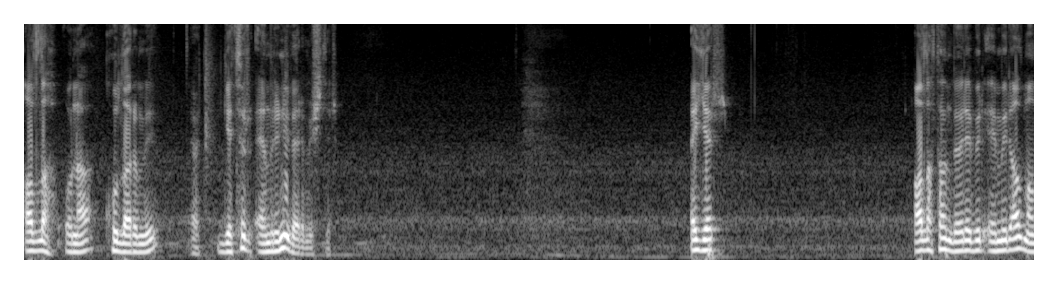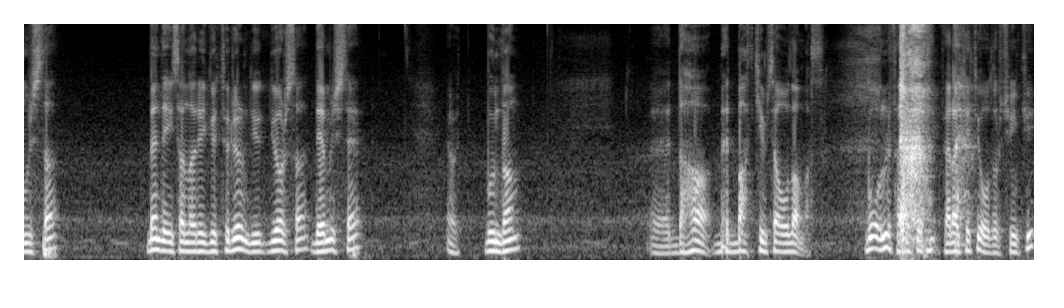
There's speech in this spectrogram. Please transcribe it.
Allah ona kullarımı evet, getir emrini vermiştir. Eğer Allah'tan böyle bir emir almamışsa ben de insanları götürüyorum diyorsa, demişse evet bundan e, daha bedbaht kimse olamaz. Bu onun felaketi, felaketi olur çünkü.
